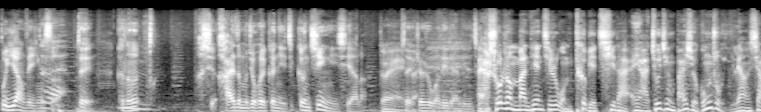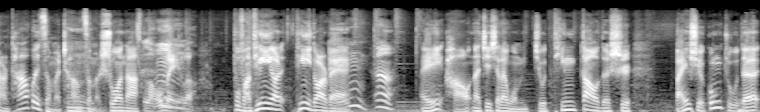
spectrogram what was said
不一样的音色。对，可能孩子们就会跟你更近一些了。对，对，这是我的一点理解。哎呀，说了这么半天，其实我们特别期待，哎呀，究竟白雪公主一亮相，她会怎么唱、怎么说呢？老美了，不妨听一听一段呗。嗯嗯。哎，好，那接下来我们就听到的是白雪公主的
